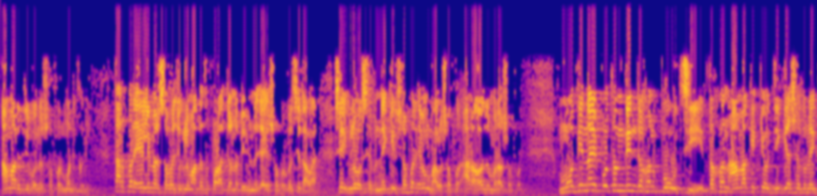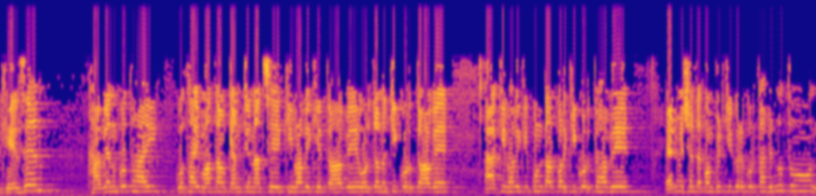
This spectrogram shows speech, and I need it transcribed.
আমার জীবনে সফর মনে করি। তারপরে এলিমের সফর, যেগুলো মাদ্রাসা পড়ার জন্য বিভিন্ন জায়গায় সফর করেছে দাওয়া সেইগুলো নেকির সফর এবং ভালো সফর, আর অজমরা সফর। মদিনায় প্রথম দিন যখন পৌঁছি, তখন আমাকে কেউ জিজ্ঞাসা করে, খেয়েছেন? খাবেন কোথায়? কোথায় মাথা, ক্যান্টিন আছে? কীভাবে খেতে হবে? ওর জন্য কি করতে হবে? কীভাবে কি, কোনটার পরে কি করতে হবে? অ্যাডমিশনটা কমপ্লিট কি করে করতে হবে? নতুন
